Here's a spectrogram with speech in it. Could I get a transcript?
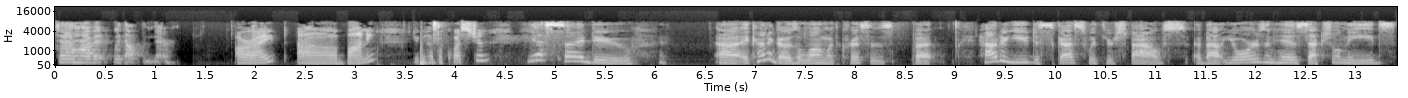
to have it without them there. All right, uh, Bonny, you have a question? Yes, I do. Uh, it kind of goes along with Chris's, but how do you discuss with your spouse about yours and his sexual needs,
